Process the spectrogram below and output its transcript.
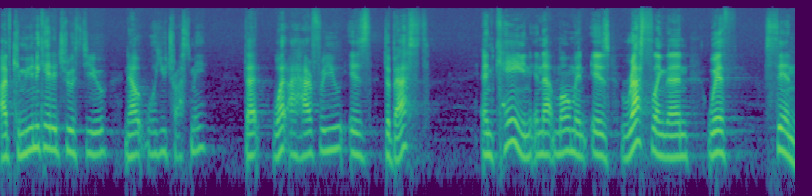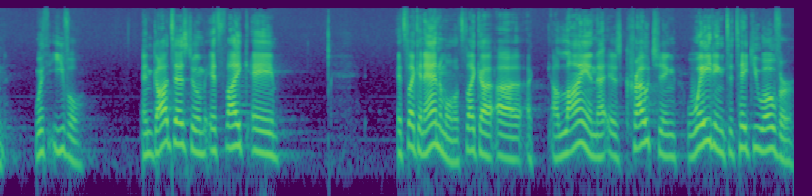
I've communicated truth to you. Now, will you trust me that what I have for you is the best? And Cain, in that moment, is wrestling then with sin, with evil. And God says to him, it's like a it's like an animal. It's like a, a, a lion that is crouching, waiting to take you over.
